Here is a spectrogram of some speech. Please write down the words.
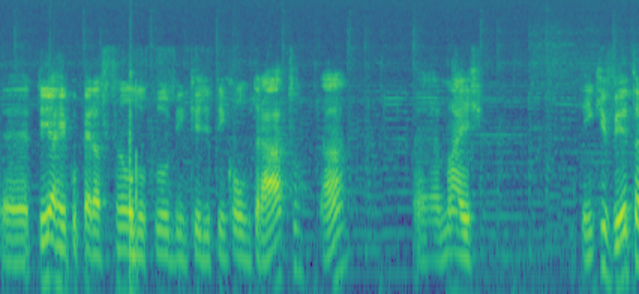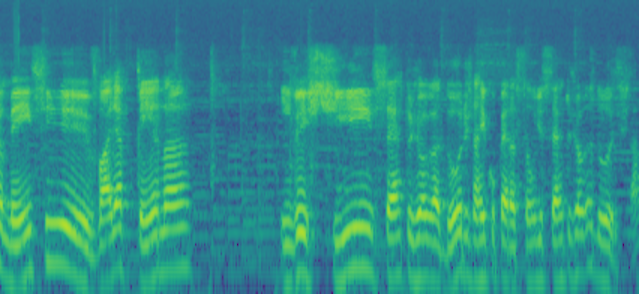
é, ter a recuperação no clube em que ele tem contrato, tá? É, mas tem que ver também se vale a pena investir em certos jogadores, na recuperação de certos jogadores, tá?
